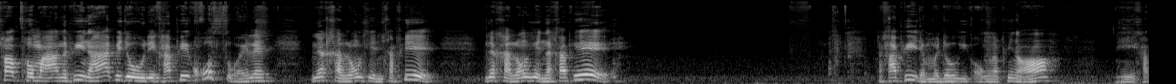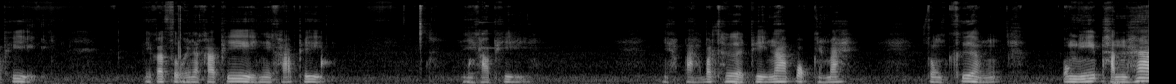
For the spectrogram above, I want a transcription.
ชอบโทรมานะพี่นะ พี่ดูดิครับ พี่โคตรสวยเลย เนี่ยขันลงหินครับพี่ เนี่ยขันลงหินนะครับพี่ นะครับพี่เดี๋ยวมาดูอีกองค์นะพี่เนาะนี่ครับพี่ นี่ก็สวยนะครับพี่นี่ครับพี่ นี่ครับพี่ เนี่ยปางประเทิดพี่หน้าปกเห็นไหมทรงเครื่อง องค์นี้พันห้า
